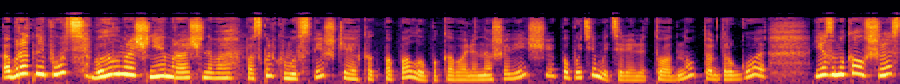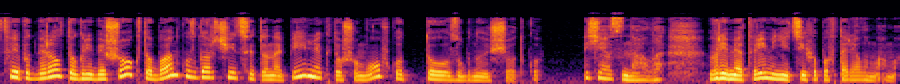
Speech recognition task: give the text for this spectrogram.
Обратный путь был мрачнее мрачного, поскольку мы в спешке, как попало, упаковали наши вещи. По пути мы теряли то одно, то другое. Я замыкал шествие и подбирал то гребешок, то банку с горчицей, то напильник, то шумовку, то зубную щетку. «Я знала», — время от времени тихо повторяла мама.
